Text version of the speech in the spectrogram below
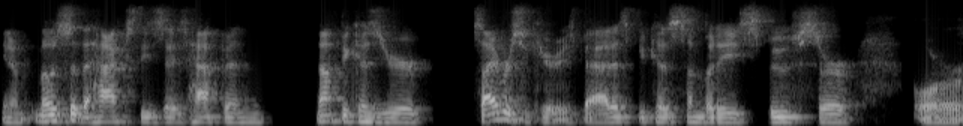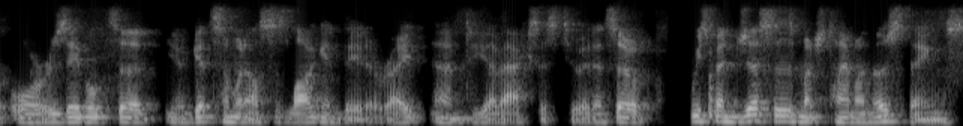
You know, most of the hacks these days happen not because your cybersecurity is bad; it's because somebody spoofs or or or is able to you know get someone else's login data right um, to have access to it. And so we spend just as much time on those things.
